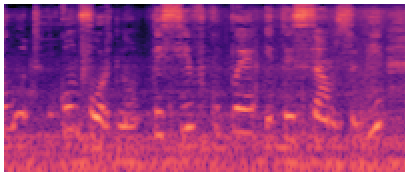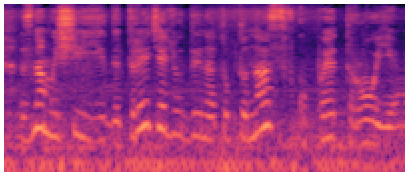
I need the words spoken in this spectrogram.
тут комфортно. Ти сів в купе і ти сам собі. З нами ще їде третя людина, тобто нас в купе троє.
